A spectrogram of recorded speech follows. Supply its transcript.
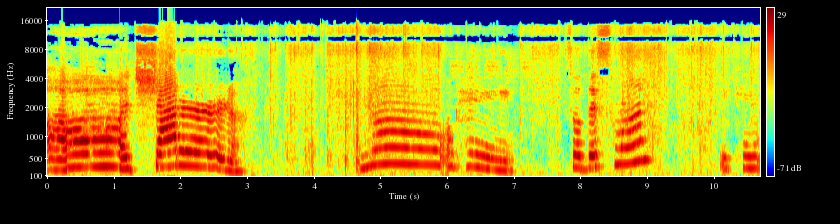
Oh, it shattered. No, okay. So this one, it came,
